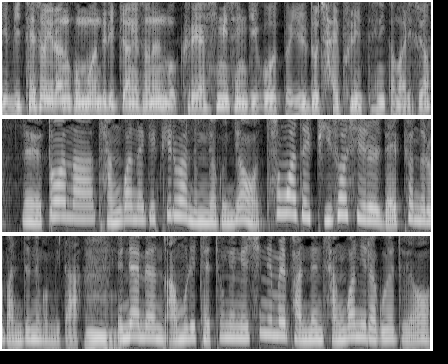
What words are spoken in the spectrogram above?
이게 밑에서 일하는 공무원들 입장에서는 뭐 그래야 힘이 생기고 또 일도 잘 풀릴 테니까 말이죠. 네, 또 하나 장관에게 필요한 능력은요. 청와대 비서실을 내 편으로 만드는 겁니다. 음. 왜냐하면 아무리 대통령의 신임을 받는 장관이라고 해도요.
